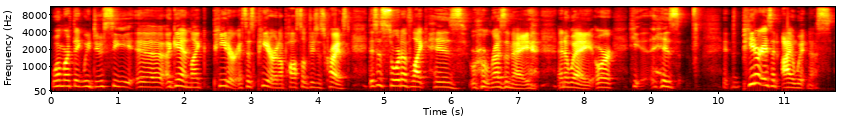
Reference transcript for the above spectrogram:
One more thing we do see, uh, again, like Peter, it says Peter, an apostle of Jesus Christ. This is sort of like his resume in a way, or he, his. Peter is an eyewitness,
